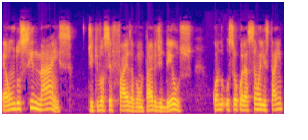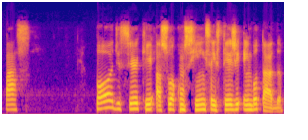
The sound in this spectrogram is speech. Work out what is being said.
É um dos sinais de que você faz a vontade de Deus quando o seu coração ele está em paz. Pode ser que a sua consciência esteja embotada.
